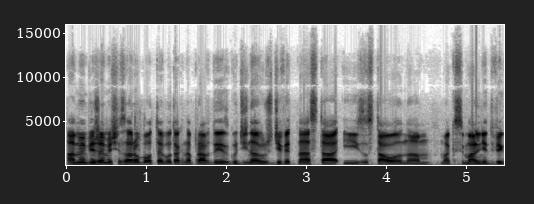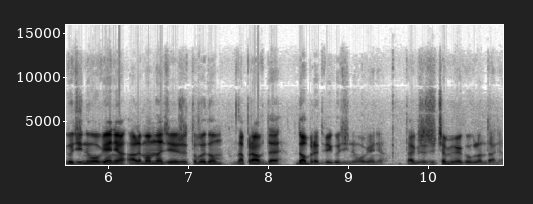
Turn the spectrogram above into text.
A my bierzemy się za robotę, bo tak naprawdę jest godzina już 19 i zostało nam maksymalnie dwie godziny łowienia, ale mam nadzieję, że to będą naprawdę dobre dwie godziny łowienia. Także życzę miłego oglądania.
